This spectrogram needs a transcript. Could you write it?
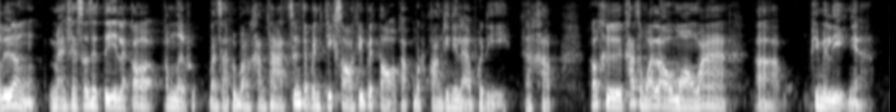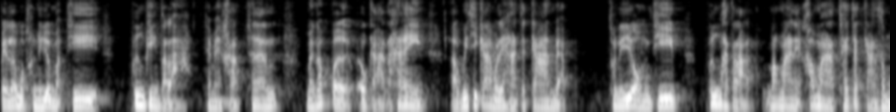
เรื่องแมนเชสเตอร์ซิตี้และก็กำเนิดบรรษัทฟุตบอลข้ามชาติ ซึ่งจะเป็นจิ๊กซอว์ที่ไปต่อกับบทความชิ้นนี้แล้วพอดีนะครับ ก็คือถ้าสมมติว่าเรามองว่าพรีเมียร์ลีกเนี่ยเป็นระบบทุนนิยมแบบที่พึ่งพิงตลาดใช่ไหมครับ ฉะนั้นมันก็เปิดโอกาสให้วิธีการบริหารจัดการแบบทุนนิยมที่ พึ่งพาตลาดมากๆเนี่ยเข้ามาใช้จัดการสโม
